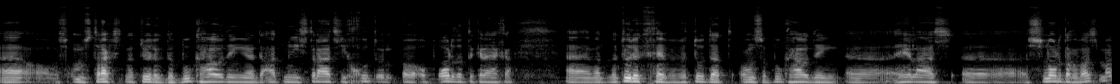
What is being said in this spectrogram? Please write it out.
Uh, om straks natuurlijk de boekhouding, de administratie goed op orde te krijgen. Want natuurlijk geven we toe dat onze boekhouding helaas slordig was. Maar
